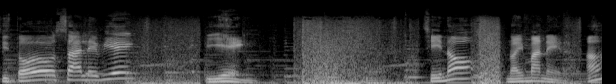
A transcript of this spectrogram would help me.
Si todo sale bien, bien. Si no, no hay manera. ¿ah?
